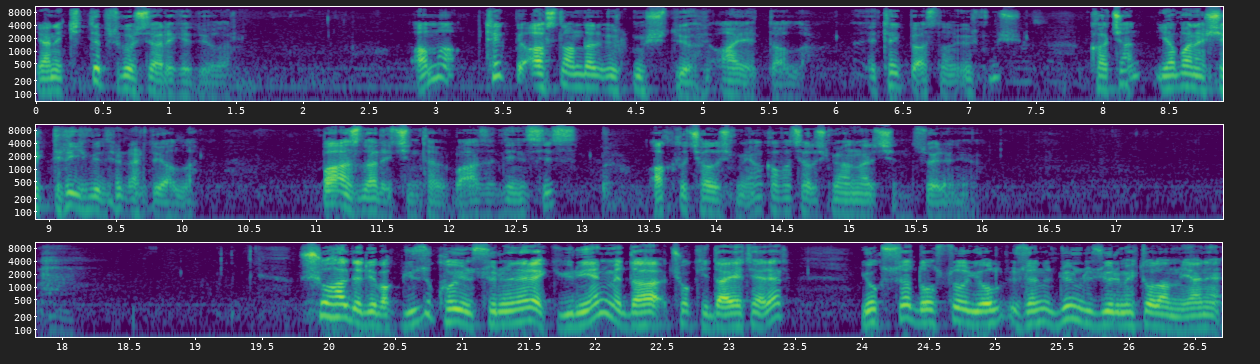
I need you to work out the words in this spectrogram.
Yani kitle psikolojisi hareket ediyorlar. Ama tek bir aslandan ürkmüş diyor ayette Allah. E, tek bir aslandan ürkmüş. Kaçan yaban eşekleri gibidirler diyor Allah. Bazıları için tabi bazı dinsiz, aklı çalışmayan, kafa çalışmayanlar için söyleniyor. Şu halde diyor bak yüzü koyun sürünerek yürüyen mi daha çok hidayete erer? Yoksa dostu yol üzerinde dümdüz yürümekte olan mı? Yani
